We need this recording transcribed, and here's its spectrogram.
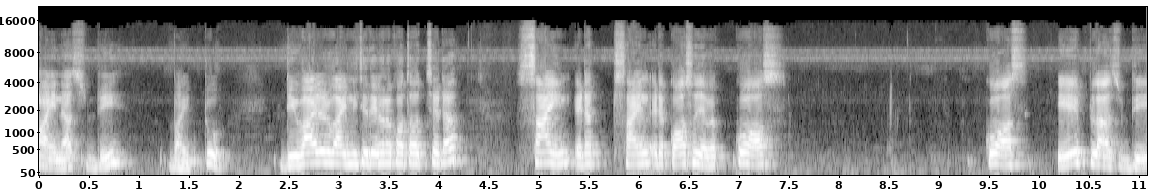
minus B by two divided by নিচে দেখানো কত হচ্ছে এটা? সাইন, এটা সাইন, এটা কস হয়ে যাবে। Cos cos A plus B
